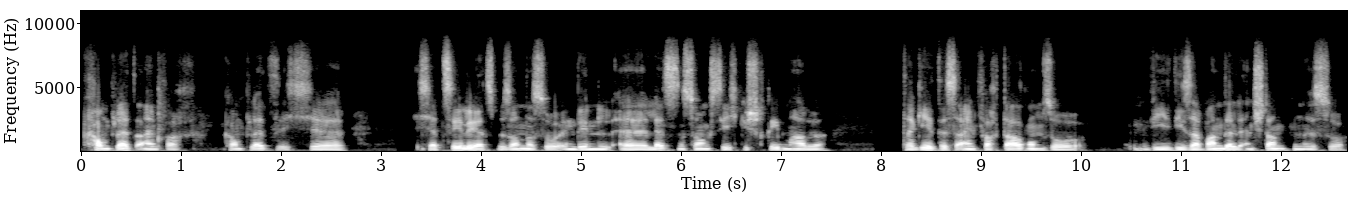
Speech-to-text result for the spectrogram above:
Komplett einfach. Komplett. Ich, äh, ich erzähle jetzt besonders so in den äh, letzten Songs, die ich geschrieben habe, da geht es einfach darum, so wie dieser Wandel entstanden ist. So.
